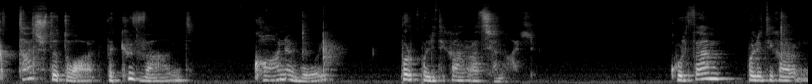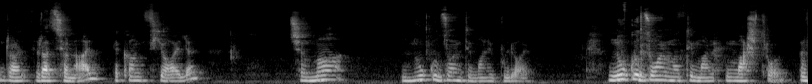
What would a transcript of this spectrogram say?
këta qytetarë dhe ky vend ka nevojë për politikanë racionalë. Kur them politikanë racionalë, e kam fjalën që më Nuk guxojmë t'i manipulojmë. Nuk guxojmë t'i mashtrojmë.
